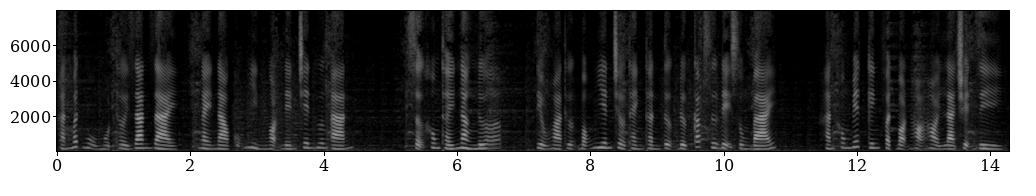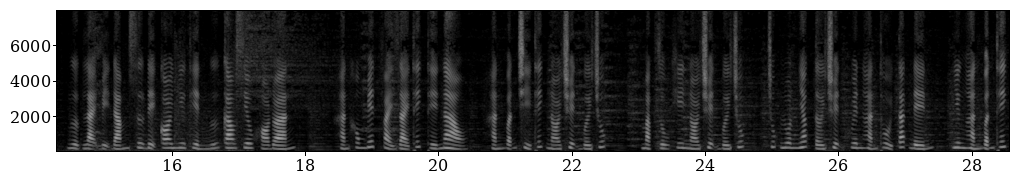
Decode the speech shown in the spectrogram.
Hắn mất ngủ một thời gian dài, ngày nào cũng nhìn ngọn đến trên hương án. Sợ không thấy nàng nữa, tiểu hòa thượng bỗng nhiên trở thành thần tượng được các sư đệ sùng bái. Hắn không biết kinh Phật bọn họ hỏi là chuyện gì, ngược lại bị đám sư đệ coi như thiền ngữ cao siêu khó đoán. Hắn không biết phải giải thích thế nào, hắn vẫn chỉ thích nói chuyện với Trúc. Mặc dù khi nói chuyện với Trúc, Trúc luôn nhắc tới chuyện khuyên hắn thổi tắt đến, nhưng hắn vẫn thích.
